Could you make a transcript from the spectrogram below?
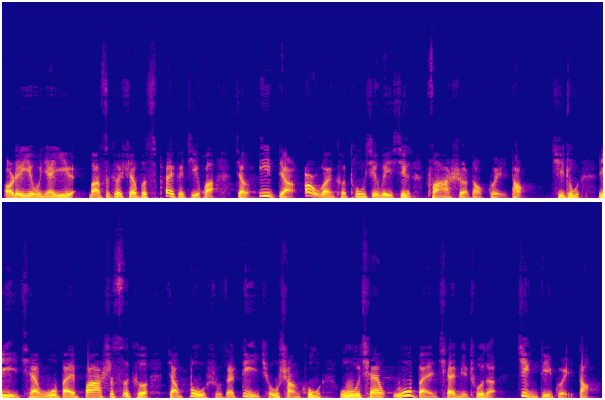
二零一五年一月，马斯克宣布，Space 计划将一点二万颗通信卫星发射到轨道，其中一千五百八十四颗将部署在地球上空五千五百千米处的近地轨道，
